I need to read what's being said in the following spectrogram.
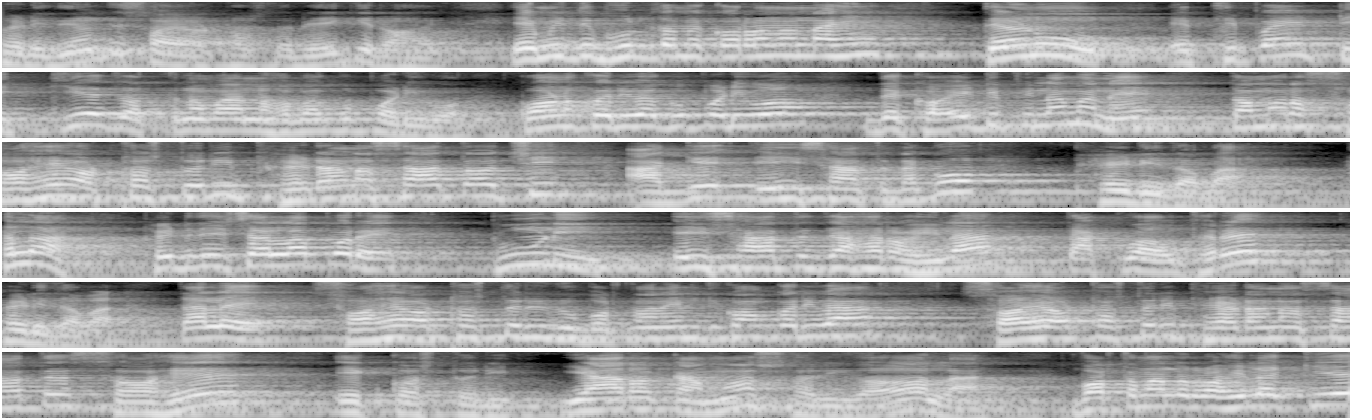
ফেড়ি দিকে শহে অঠস্তরি হয়ে রহে এমি ভুল তুমি করোনা না তেমন এথিপাই টিকি যত্নবান হওয়া ହେବାକୁ ପଡ଼ିବ କ'ଣ କରିବାକୁ ପଡ଼ିବ ଦେଖ ଏଇଠି ପିଲାମାନେ ତୁମର ଶହେ ଅଠସ୍ତରୀ ଫେଡ଼ାଣ ସାତ ଅଛି ଆଗେ ଏଇ ସାତଟାକୁ ଫେଡ଼ିଦେବା ହେଲା ଫେଡ଼ି ଦେଇସାରିଲା ପରେ ପୁଣି ଏଇ ସାତ ଯାହା ରହିଲା ତାକୁ ଆଉ ଥରେ ଫେଡ଼ିଦେବା ତାହେଲେ ଶହେ ଅଠସ୍ତରୀରୁ ବର୍ତ୍ତମାନ ଏମିତି କ'ଣ କରିବା ଶହେ ଅଠସ୍ତରୀ ଫେଡ଼ାଣ ସାତ ଶହେ ଏକସ୍ତରୀ ୟାର କାମ ସରିଗଲା ବର୍ତ୍ତମାନ ରହିଲା କିଏ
